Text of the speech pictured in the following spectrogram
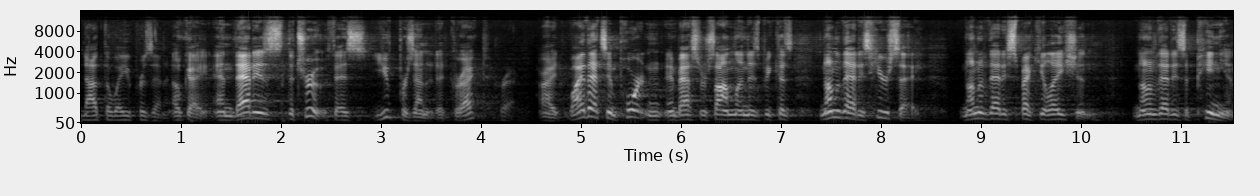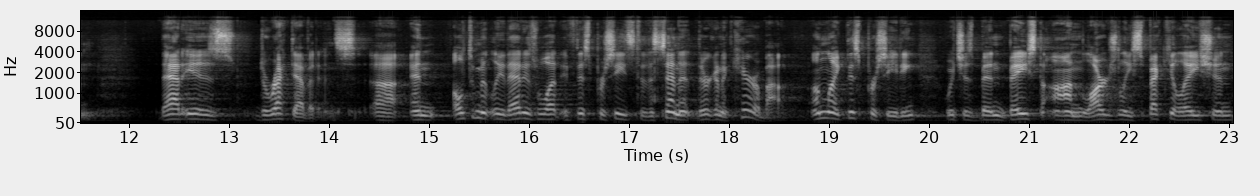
Not the way you present it. Okay, and that is the truth as you've presented it, correct? Correct. All right, why that's important, Ambassador Sondland, is because none of that is hearsay. None of that is speculation. None of that is opinion. That is direct evidence. Uh, and ultimately, that is what, if this proceeds to the Senate, they're going to care about. Unlike this proceeding, which has been based on largely speculation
